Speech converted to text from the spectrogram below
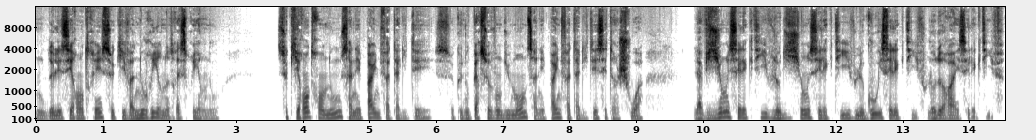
de laisser rentrer ce qui va nourrir notre esprit en nous. Ce qui rentre en nous, ça n'est pas une fatalité. Ce que nous percevons du monde, ça n'est pas une fatalité, c'est un choix. La vision est sélective, l'audition est sélective, le goût est sélectif, l'odorat est sélectif.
